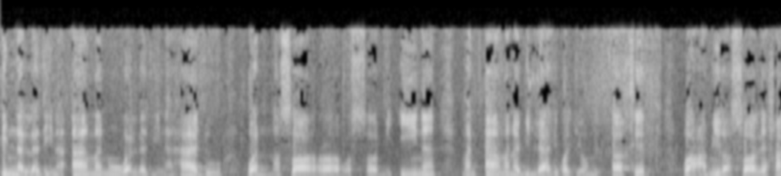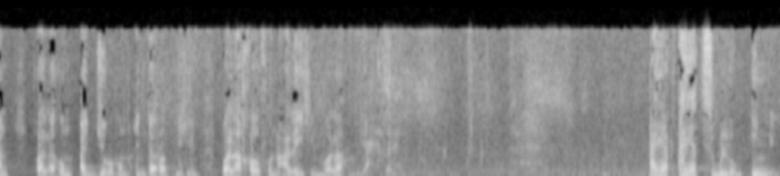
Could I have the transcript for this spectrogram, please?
Innal ladzina amanu wal ladzina hadu wan nasara was sabiina man amana billahi wal yawmil akhir wa amila salihan falahum ajruhum inda rabbihim wala khaufun alaihim wala hum yahzanun. Ayat-ayat sebelum ini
